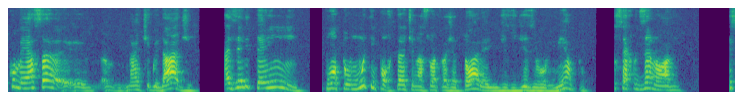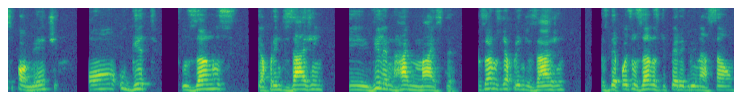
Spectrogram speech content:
começa eh, na antiguidade, mas ele tem um ponto muito importante na sua trajetória de desenvolvimento, do século XIX, principalmente com o Goethe, os anos de aprendizagem de Wilhelm Meister, os anos de aprendizagem, depois os anos de peregrinação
